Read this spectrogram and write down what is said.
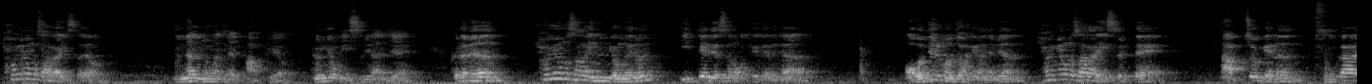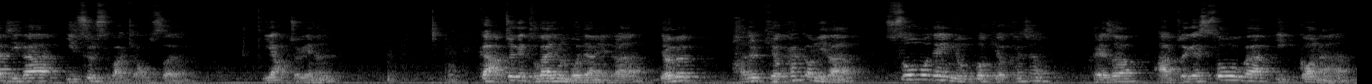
형용사가 있어요. 중간 대 앞에요. 그런 경우 있습니다 이제. 그러면 형용사가 있는 경우에는 이때 대해서는 어떻게 되느냐? 어딜 먼저 확인하냐면 형용사가 있을 때 앞쪽에는 두 가지가 있을 수밖에 없어요. 이 앞쪽에는 그 앞쪽에 두 가지는 뭐냐 얘들아 여러분 다들 기억할 겁니다. 소된 용법 기억하죠? 그래서 앞쪽에 so가 있거나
